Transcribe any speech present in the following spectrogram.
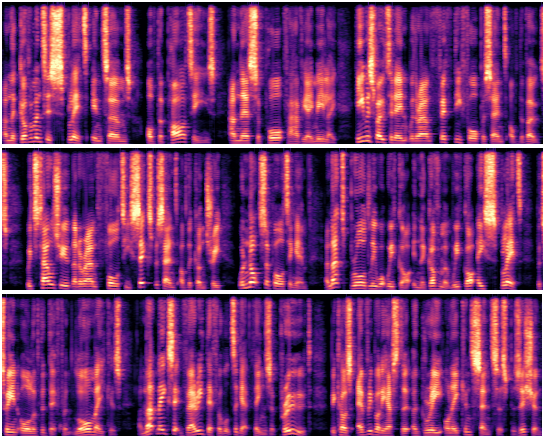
And the government is split in terms of the parties and their support for Javier Milei. He was voted in with around 54% of the votes, which tells you that around 46% of the country were not supporting him. And that's broadly what we've got in the government. We've got a split between all of the different lawmakers. And that makes it very difficult to get things approved because everybody has to agree on a consensus position.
